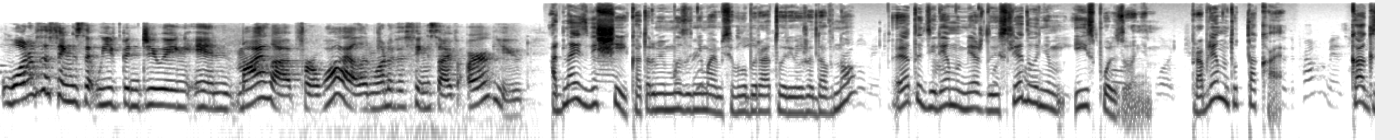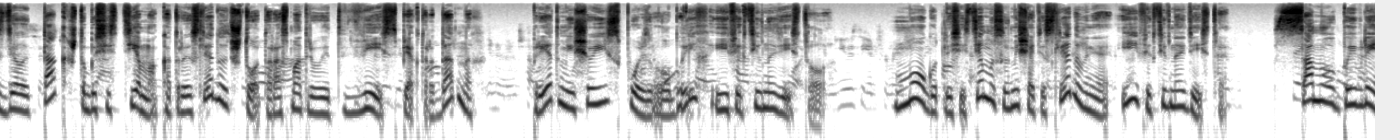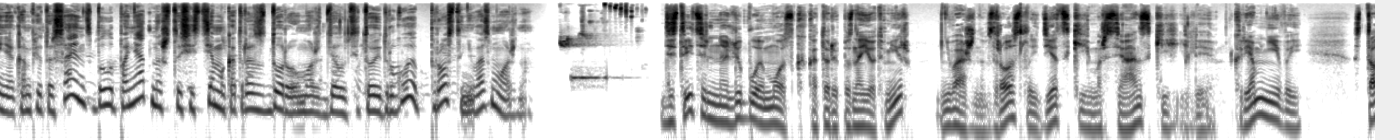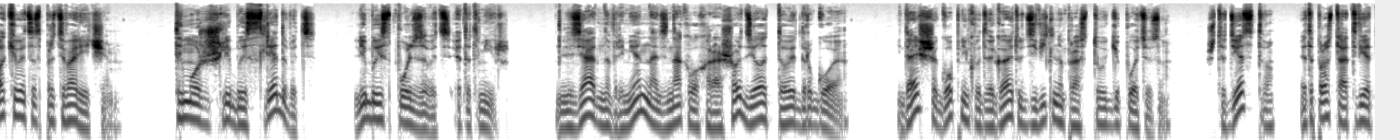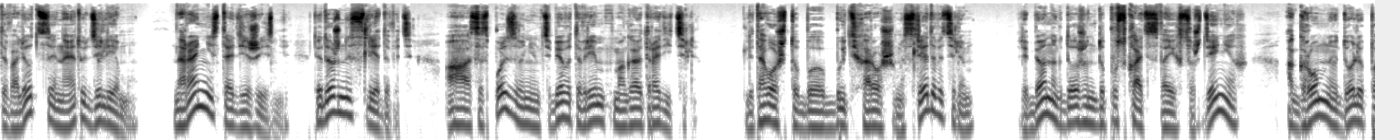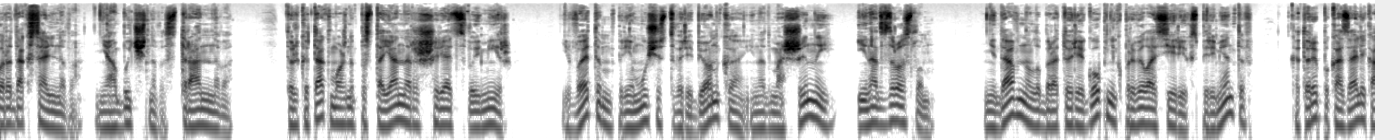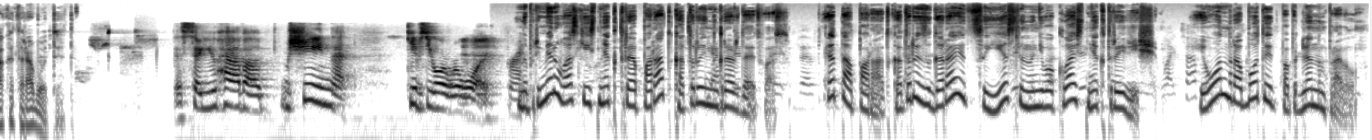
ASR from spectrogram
One of the things that we've been doing in my lab for a while, and one of the things I've argued, Одна из вещей, которыми мы занимаемся в лаборатории уже давно, это дилемма между исследованием и использованием. Проблема тут такая. Как сделать так, чтобы система, которая исследует что-то, рассматривает весь спектр данных при этом еще и использовала бы их и эффективно действовала. Могут ли системы совмещать исследования и эффективное действие? С самого появления компьютер сайенс было понятно, что система, которая здорово может делать и то, и другое, просто невозможна. Действительно, любой мозг, который познает мир, неважно, взрослый, детский, марсианский или кремниевый, сталкивается с противоречием. Ты можешь либо исследовать, либо использовать этот мир. Нельзя одновременно одинаково хорошо делать то и другое. И дальше гопник выдвигает удивительно простую гипотезу, что детство – это просто ответ эволюции на эту дилемму. На ранней стадии жизни ты должен исследовать, а с использованием тебе в это время помогают родители. Для того, чтобы быть хорошим исследователем, ребенок должен допускать в своих суждениях огромную долю парадоксального, необычного, странного. Только так можно постоянно расширять свой мир – и в этом преимущество ребенка и над машиной, и над взрослым. Недавно лаборатория Гопник провела серию экспериментов, которые показали, как это работает. Например, у вас есть некоторый аппарат, который награждает вас. Это аппарат, который загорается, если на него класть некоторые вещи. И он работает по определенным правилам.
